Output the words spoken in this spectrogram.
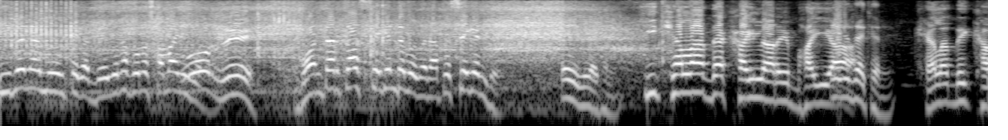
দিবেন আর মুহূর্তে কাটবে এই জন্য কোনো সময় নেই। রে ঘণ্টার কাজ সেকেন্ডে করবেন আপনি সেকেন্ডে এই যে দেখেন। কি খেলা দেখাইলা রে ভাইয়া। এই দেখেন। খেলা দেখা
